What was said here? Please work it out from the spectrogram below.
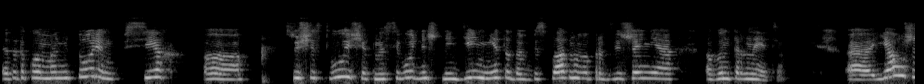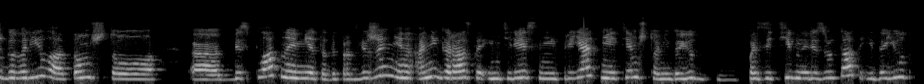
это такой мониторинг всех существующих на сегодняшний день методов бесплатного продвижения в интернете. Я уже говорила о том, что бесплатные методы продвижения, они гораздо интереснее и приятнее тем, что они дают позитивный результат и дают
